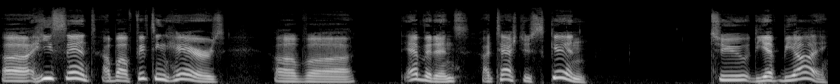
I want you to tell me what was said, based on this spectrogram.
Uh, he sent about 15 hairs of uh, evidence attached to skin to the FBI.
